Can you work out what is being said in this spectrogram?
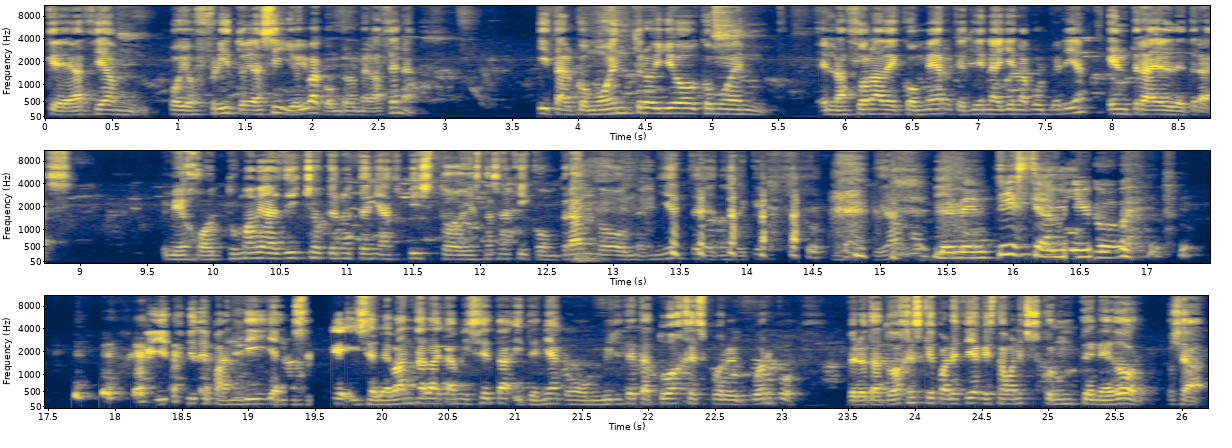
que hacían pollo frito y así. Yo iba a comprarme la cena. Y tal como entro yo como en, en la zona de comer que tiene ahí en la pulpería, entra él detrás. Y me dijo, tú me habías dicho que no tenías pisto y estás aquí comprando, me mientes, no sé qué. Cuidado, Me mentiste, amigo. Yo soy de pandilla, no sé qué, y se levanta la camiseta y tenía como mil de tatuajes por el cuerpo, pero tatuajes que parecía que estaban hechos con un tenedor, o sea,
